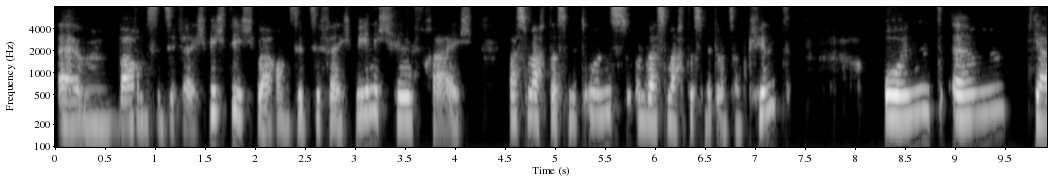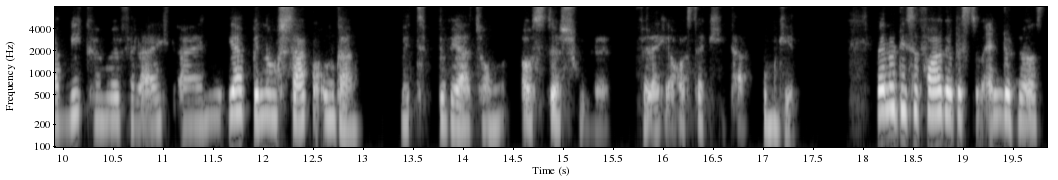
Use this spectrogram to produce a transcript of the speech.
ähm, warum sind sie vielleicht wichtig, warum sind sie vielleicht wenig hilfreich, was macht das mit uns und was macht das mit unserem Kind und ähm, ja, wie können wir vielleicht einen ja, bindungsstarken Umgang mit Bewertungen aus der Schule, vielleicht auch aus der Kita umgehen. Wenn du diese Folge bis zum Ende hörst,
